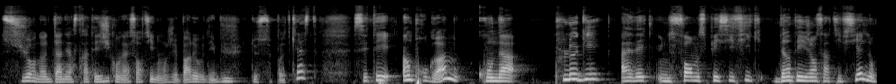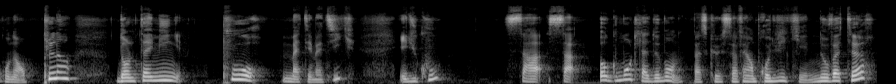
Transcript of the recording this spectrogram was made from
sur notre dernière stratégie qu'on a sortie, dont j'ai parlé au début de ce podcast, c'était un programme qu'on a plugué avec une forme spécifique d'intelligence artificielle, donc on est en plein dans le timing pour mathématiques, et du coup, ça, ça augmente la demande, parce que ça fait un produit qui est novateur,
